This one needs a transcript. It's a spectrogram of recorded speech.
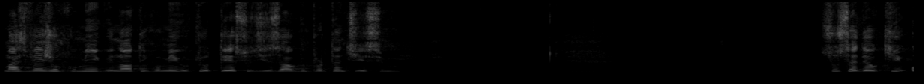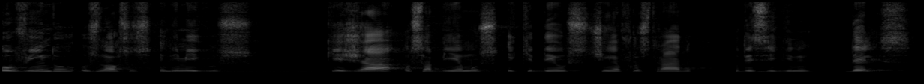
Mas vejam comigo e notem comigo que o texto diz algo importantíssimo. Sucedeu que, ouvindo os nossos inimigos, que já o sabíamos e que Deus tinha frustrado o desígnio deles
